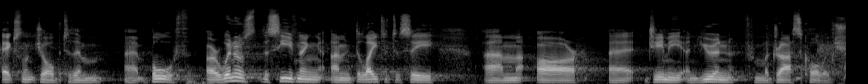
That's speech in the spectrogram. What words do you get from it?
Excellent job to them uh, both. Our winners this evening, I'm delighted to say, um, are uh, Jamie and Ewan from Madras College.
